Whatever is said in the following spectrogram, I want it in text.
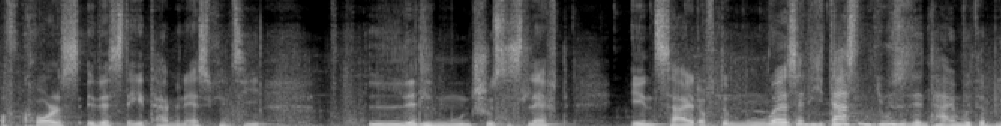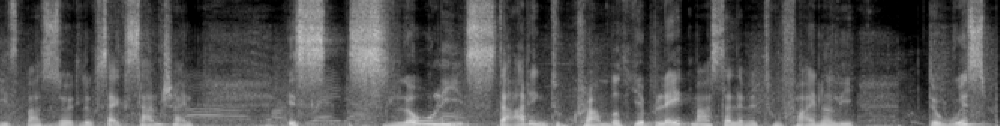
of course, it is daytime. And as you can see, little moon shoes is left inside of the movers. And he doesn't use it in time with the Beastmaster. So it looks like Sunshine is slowly starting to crumble here. Blade Master level 2 finally. The Wisp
